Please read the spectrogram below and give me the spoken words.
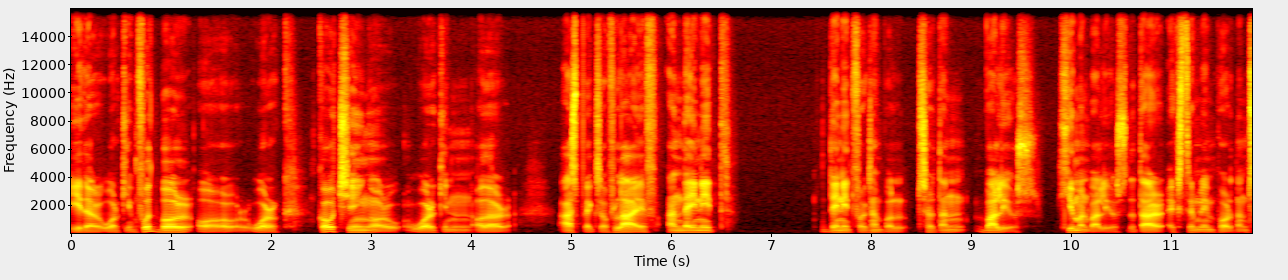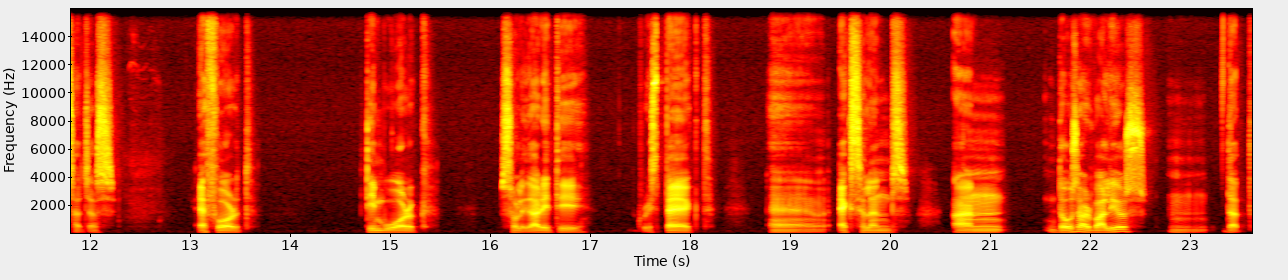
either work in football or work coaching or work in other aspects of life, and they need they need, for example, certain values, human values that are extremely important, such as effort, teamwork, solidarity, respect, uh, excellence, and those are values um, that,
